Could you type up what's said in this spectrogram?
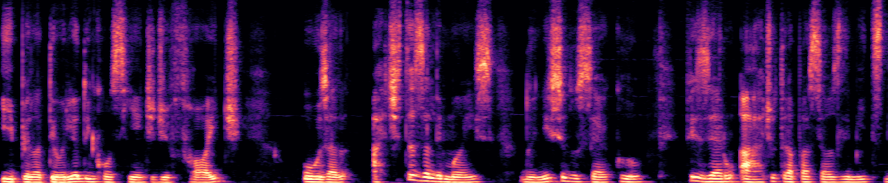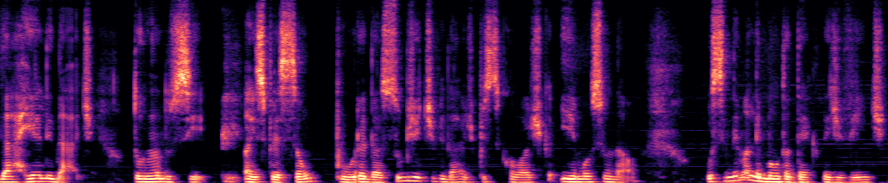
e pela teoria do inconsciente de Freud, os artistas alemães do início do século fizeram a arte ultrapassar os limites da realidade, tornando-se a expressão pura da subjetividade psicológica e emocional. O cinema alemão da década de 20,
